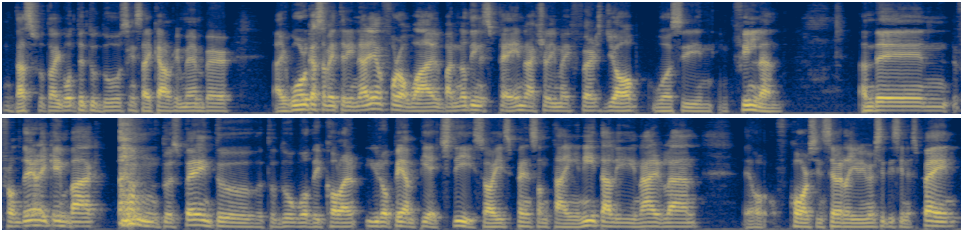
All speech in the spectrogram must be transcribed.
That's what I wanted to do since I can remember. I worked as a veterinarian for a while, but not in Spain. Actually, my first job was in, in Finland. And then from there, I came back to Spain to, to do what they call a European PhD. So I spent some time in Italy, in Ireland, of course, in several universities in Spain.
